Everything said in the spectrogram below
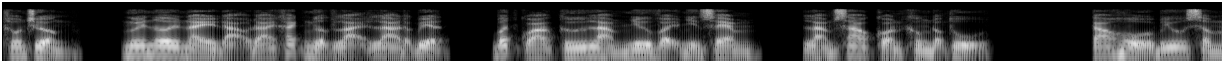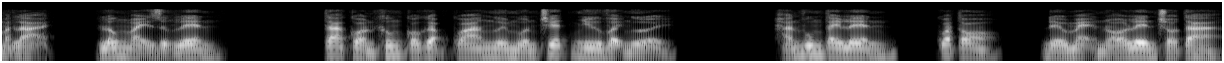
thôn trưởng, ngươi nơi này đạo đãi khách ngược lại là đặc biệt, bất quá cứ làm như vậy nhìn xem, làm sao còn không độc thủ? Cao hổ biêu sầm mặt lại, lông mày dựng lên. Ta còn không có gặp qua ngươi muốn chết như vậy người hắn vung tay lên, quát to, đều mẹ nó lên cho ta.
